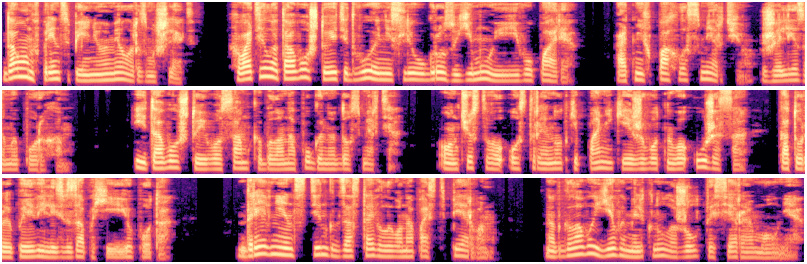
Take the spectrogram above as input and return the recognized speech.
Да он, в принципе, и не умел размышлять. Хватило того, что эти двое несли угрозу ему и его паре. От них пахло смертью, железом и порохом. И того, что его самка была напугана до смерти. Он чувствовал острые нотки паники и животного ужаса, которые появились в запахе ее пота. Древний инстинкт заставил его напасть первым. Над головой Евы мелькнула желто-серая молния.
